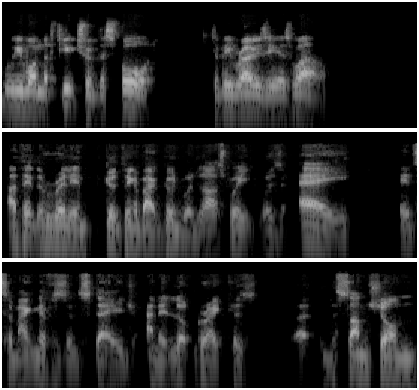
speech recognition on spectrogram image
we want the future of the sport to be rosy as well i think the really good thing about goodwood last week was a it's a magnificent stage and it looked great because uh, the sun shone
